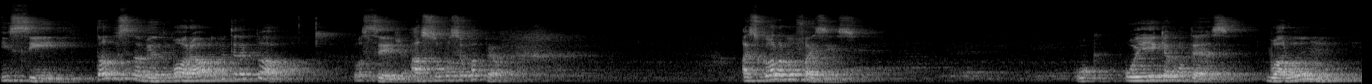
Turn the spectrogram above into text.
ensine tanto ensinamento moral como intelectual. Ou seja, assuma o seu papel. A escola não faz isso. O, o que acontece? O aluno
